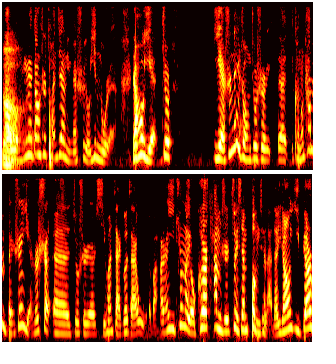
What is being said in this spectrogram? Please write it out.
啊。我们因为当时团建里面是有印度人，然后也就是也是那种就是呃，可能他们本身也是是呃，就是喜欢载歌载舞的吧。反正一听到有歌，他们是最先蹦起来的，然后一边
